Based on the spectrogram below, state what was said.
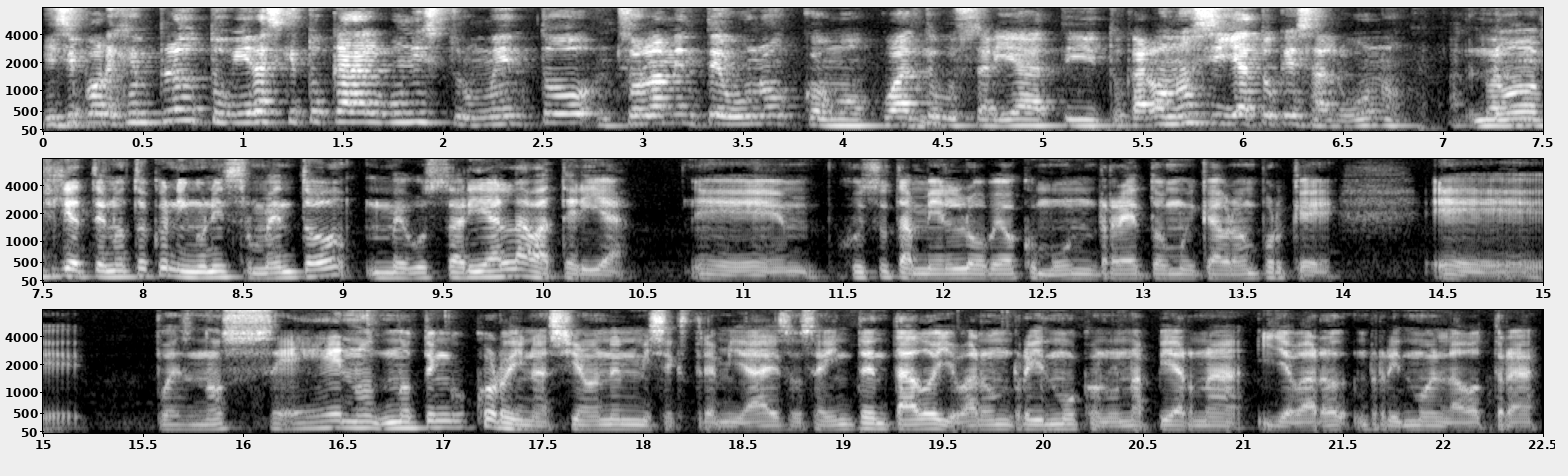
Y si por ejemplo tuvieras que tocar algún instrumento, solamente uno, como cuál te gustaría a ti tocar? O no sé si ya toques alguno. No, fíjate, no toco ningún instrumento. Me gustaría la batería. Eh, justo también lo veo como un reto muy cabrón porque, eh, pues no sé, no, no, tengo coordinación en mis extremidades. O sea, he intentado llevar un ritmo con una pierna y llevar un ritmo en la otra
